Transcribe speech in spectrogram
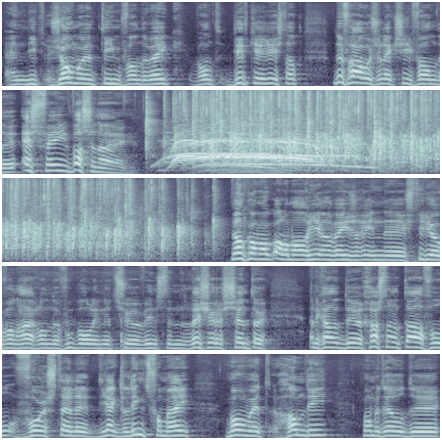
En niet zomaar een team van de week, want dit keer is dat de vrouwenselectie van de SV Wassenaar. Welkom ook allemaal hier aanwezig in de studio van Haaglanden Voetbal in het Sir Winston Leisure Center. En ik ga de gasten aan tafel voorstellen. Direct links van mij, Mohamed Hamdi. Momenteel de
